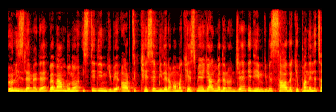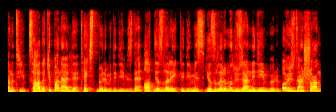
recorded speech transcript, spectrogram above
ön izlemede ve ben bunu istediğim gibi artık kesebilirim ama kesmeye gelmeden önce dediğim gibi sağdaki paneli tanıtayım. Sağdaki panelde text bölümü dediğimizde altyazıları eklediğimiz yazılarımı düzenlediğim bölüm. O yüzden şu an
